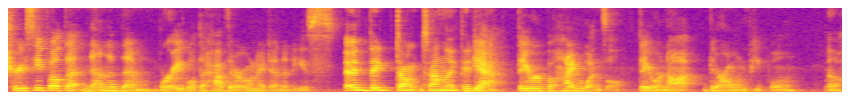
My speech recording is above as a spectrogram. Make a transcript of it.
Tracie felt that none of them were able to have their own identities. Uh, they don't sound like they do. Yeah, they were behind Wenzel. They were not their own people. Ugh.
